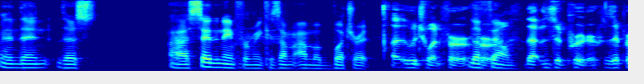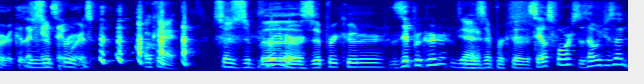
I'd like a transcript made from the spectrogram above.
and then this. Uh, say the name for me because I'm I'm a butcher it. Uh, which one for The for film. The Zapruder. Zapruder, because I can't say words. Okay, so The Zapruder, ZipRecruiter. ZipRecruiter. yeah, ZipRecruiter. Salesforce. Is that what you said?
